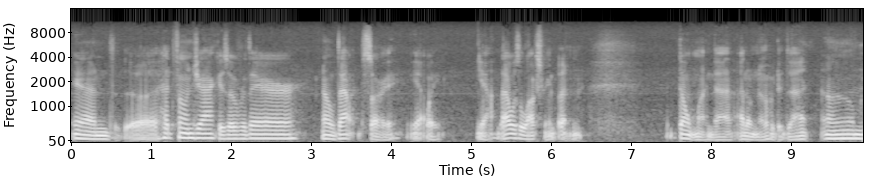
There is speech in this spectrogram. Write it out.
and the headphone jack is over there. No, that, sorry. Yeah, wait. Yeah, that was a lock screen button. Don't mind that. I don't know who did that. Um,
